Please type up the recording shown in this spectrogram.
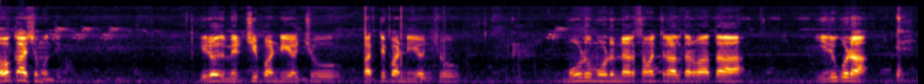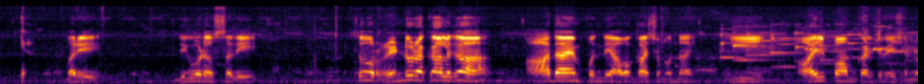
అవకాశం ఉంది. ఈరోజు మిర్చి పండియొచ్చు పత్తి పండియొచ్చు. మూడు మూడున్నర సంవత్సరాల తర్వాత ఇది కూడా మరి దిగుబడి వస్తుంది. సో రెండు రకాలుగా ఆదాయం పొందే అవకాశం ఉన్న ఈ ఆయిల్ పామ్ కల్టివేషన్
